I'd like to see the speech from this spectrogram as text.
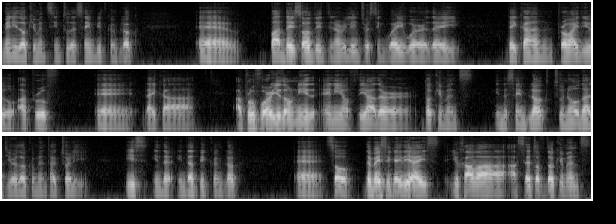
many documents into the same Bitcoin block. Uh, but they solved it in a really interesting way where they they can provide you a proof, uh, like a, a proof where you don't need any of the other documents in the same block to know that your document actually is in the in that Bitcoin block. Uh, so the basic idea is you have a, a set of documents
